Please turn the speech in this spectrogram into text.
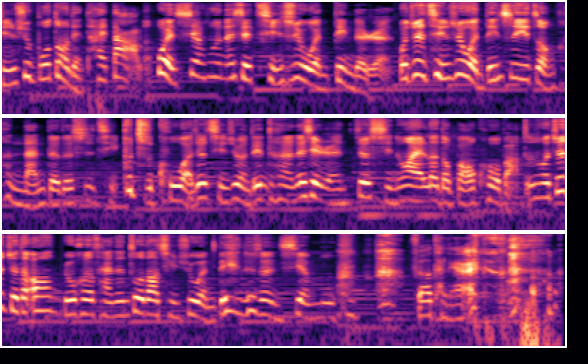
情。绪波动有点太大了，我很羡慕那些情绪稳定的人。我觉得情绪稳定是一种很难得的事情，不止哭啊，就情绪稳定的那些人，就喜怒哀乐都包括吧。我就觉得哦，如何才能做到情绪稳定，就是很羡慕。不要谈恋爱。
